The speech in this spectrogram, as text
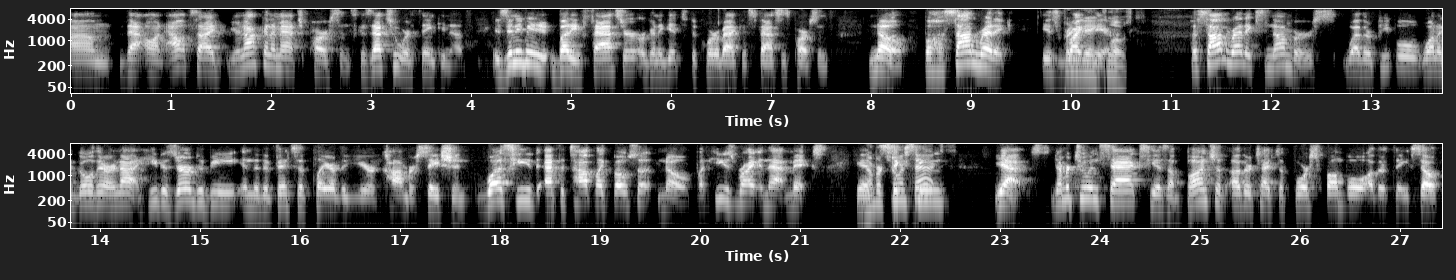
um, that on outside, you're not going to match Parsons because that's who we're thinking of. Is anybody faster or going to get to the quarterback as fast as Parsons? No, but Haason Reddick is Pretty right there. Close. Haason Reddick's numbers, whether people want to go there or not, he deserved to be in the Defensive Player of the Year conversation. Was he at the top like Bosa? No, but he's right in that mix. He number 16, two in sacks. Yeah, number two in sacks. He has a bunch of other types of forced fumble, other things. So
